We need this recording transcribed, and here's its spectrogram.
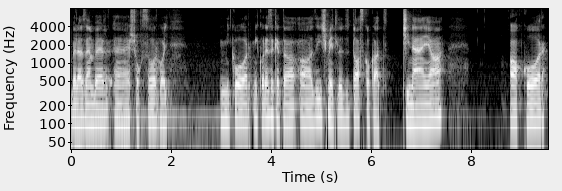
bele az ember sokszor, hogy mikor, mikor ezeket a, az ismétlődő taszkokat csinálja, akkor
